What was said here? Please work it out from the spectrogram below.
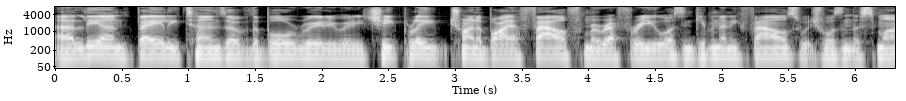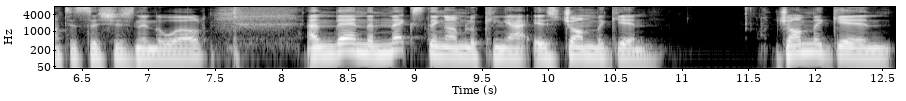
Uh, Leon Bailey turns over the ball really, really cheaply, trying to buy a foul from a referee who wasn't given any fouls, which wasn't the smartest decision in the world. And then the next thing I'm looking at is John McGinn. John McGinn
